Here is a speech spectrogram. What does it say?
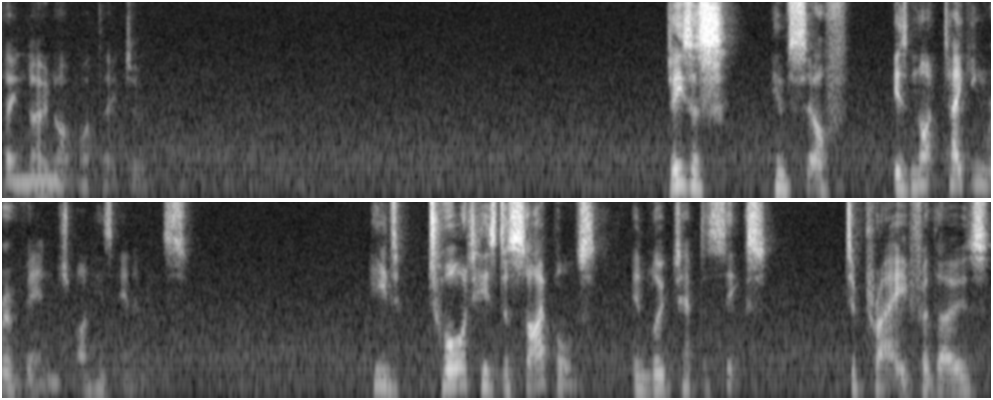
They know not what they do. Jesus himself is not taking revenge on his enemies. He'd taught his disciples in Luke chapter 6 to pray for those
